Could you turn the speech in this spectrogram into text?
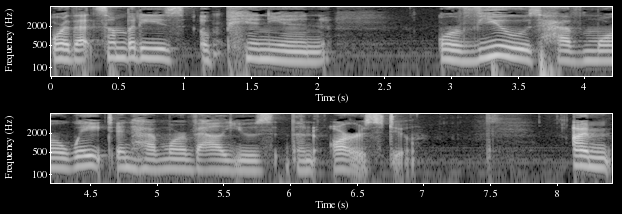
or that somebody's opinion or views have more weight and have more values than ours do. I'm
